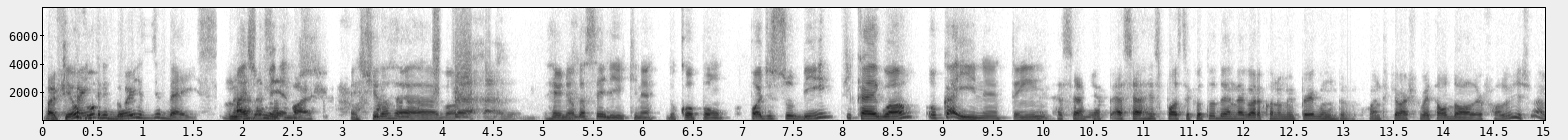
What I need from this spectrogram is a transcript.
Vai ficar vou... entre 2 e 10. Né, Mais ou menos. Faixa. É estilo agora a reunião da Selic, né? Do Copom pode subir, ficar igual ou cair, né? Tem... Essa, é a minha, essa é a resposta que eu tô dando agora quando me perguntam quanto que eu acho que vai estar o dólar. Eu falo isso, ah,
